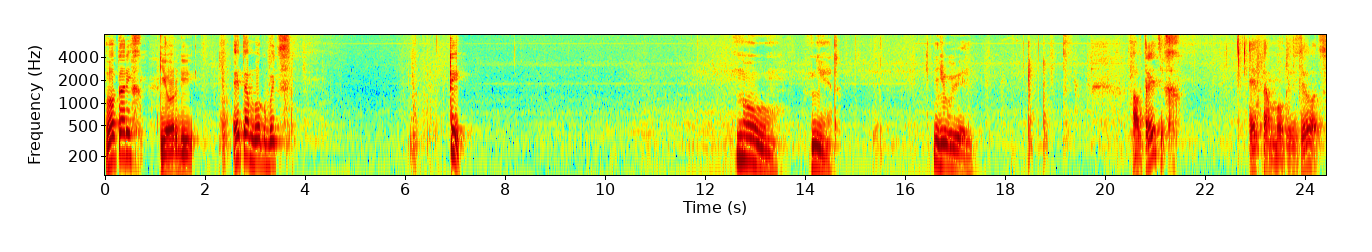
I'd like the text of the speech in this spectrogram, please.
Во-вторых, Георгий, это мог быть ты. Ну, нет. Не уверен. А в-третьих, это мог сделать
